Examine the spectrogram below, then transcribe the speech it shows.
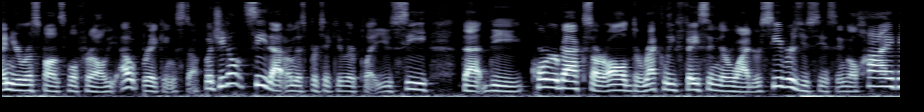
and you're responsible for all the out breaking stuff. But you don't see that on this particular play. You see that the cornerbacks are all directly facing their wide receivers. You see a single high,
